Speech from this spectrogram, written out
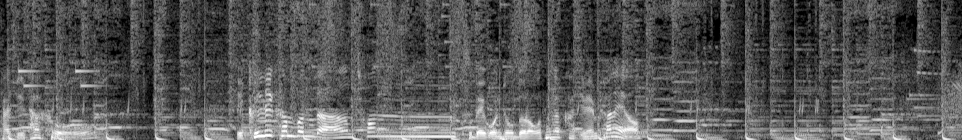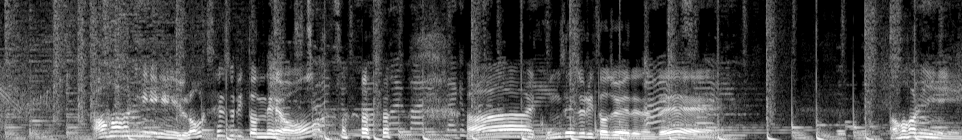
다시 사고 이 클릭 한 번당 1,900원 정도라고 생각하시면 편해요. 아니, 럭 세줄이 떴네요. 아, 공세줄이 떠줘야 되는데. 아니,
